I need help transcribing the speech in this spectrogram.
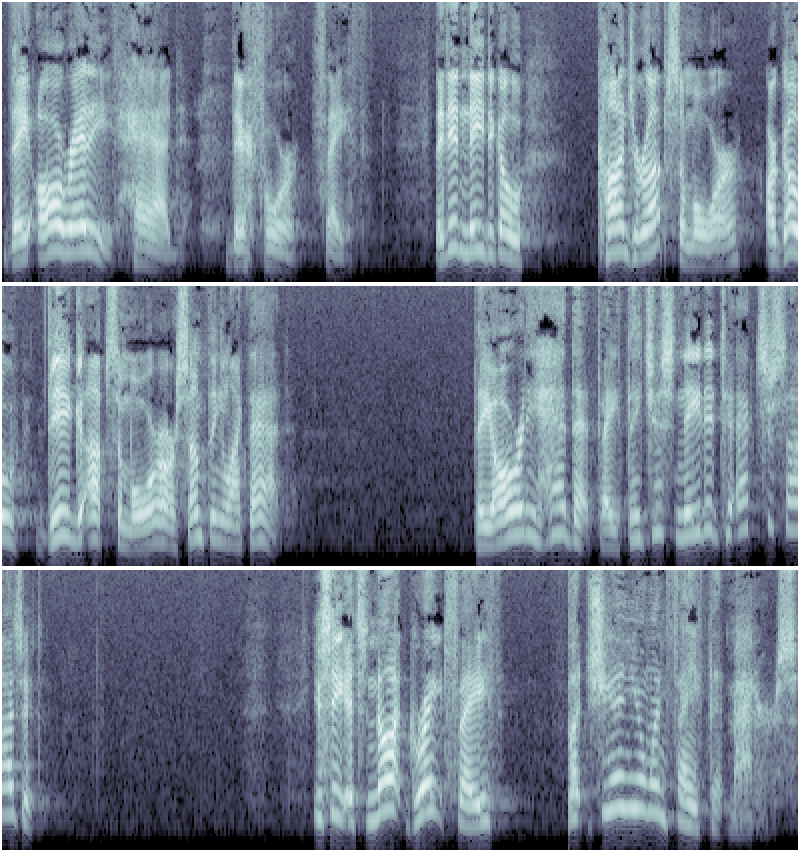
They already had, therefore, faith. They didn't need to go conjure up some more or go dig up some more or something like that. They already had that faith, they just needed to exercise it. You see, it's not great faith, but genuine faith that matters.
